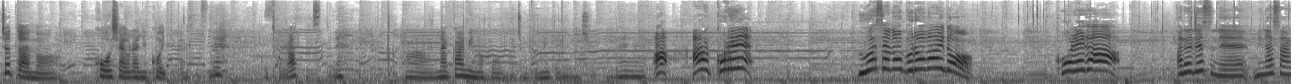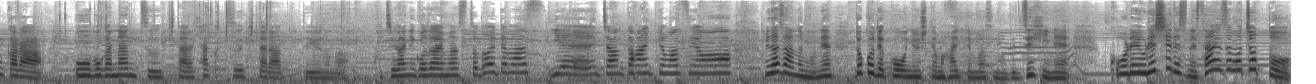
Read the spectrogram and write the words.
ちょっとあの校舎裏に来いって感じですね。こっちからっつってね。はい。中身の方もちょっと見てみましょうかね。ああこれ！噂のブロマイド！これがあれですね。皆さんから応募が何通来たら100通来たらっていうのがこちらにございます。届いてます。イエーイ。ちゃんと入ってますよ。皆さんでもねどこで購入しても入ってますのでぜひねこれ嬉しいですね。サイズもちょっと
